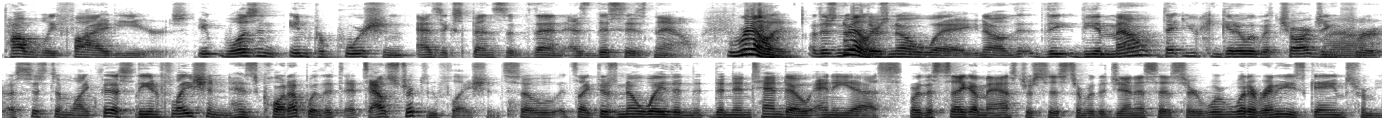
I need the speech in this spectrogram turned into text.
probably five years. It wasn't in proportion as expensive then as this is now. Really, There's no, Really? there's no way. You know, the, the the amount that you can get away with charging for a system like this, the inflation has caught up with it. It's outstripped inflation. So it's like there's no way that the Nintendo NES or the Sega Master System or the Genesis or wh- whatever any of these games from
